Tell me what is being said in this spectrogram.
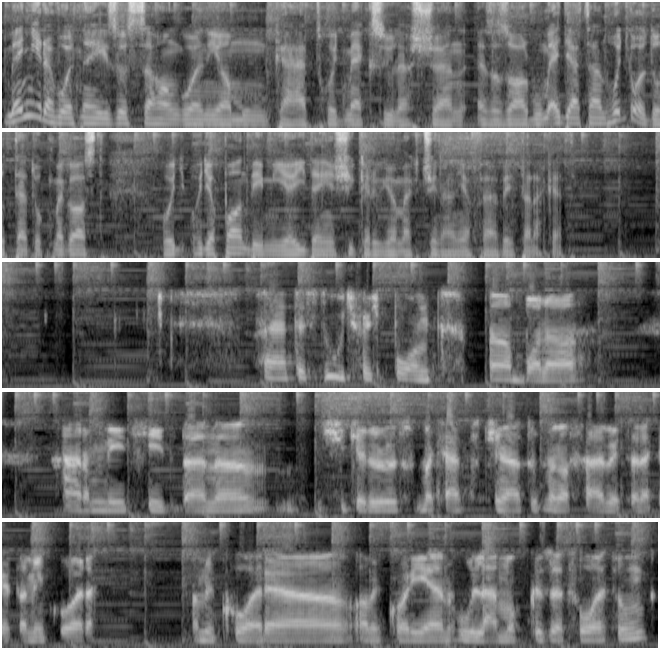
Mennyire volt nehéz összehangolni a munkát, hogy megszülessen ez az album? Egyáltalán hogy oldottátok meg azt, hogy, hogy a pandémia idején sikerüljön megcsinálni a felvételeket? Hát ezt úgy, hogy pont abban a 3-4 hétben uh, sikerült, vagy hát csináltuk meg a felvételeket, amikor, amikor, uh, amikor ilyen hullámok között voltunk.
